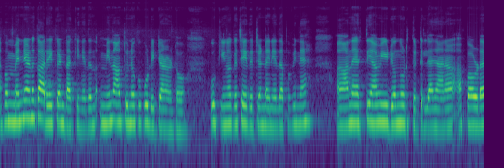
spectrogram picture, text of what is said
അപ്പോൾ ഉമ്മ തന്നെയാണ് കറിയൊക്കെ ഉണ്ടാക്കിയത് ഉമ്മി നാത്തൂനൊക്കെ കൂടിയിട്ടാണ് കേട്ടോ കുക്കിംഗ് ഒക്കെ ചെയ്തിട്ടുണ്ടായിരുന്നത്. അപ്പോൾ പിന്നെ ആ നേരത്തെ ഞാൻ വീഡിയോ ഒന്നും എടുത്തിട്ടില്ല. ഞാൻ അപ്പോൾ അവിടെ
